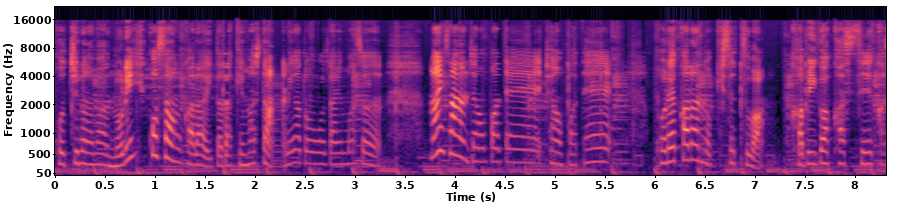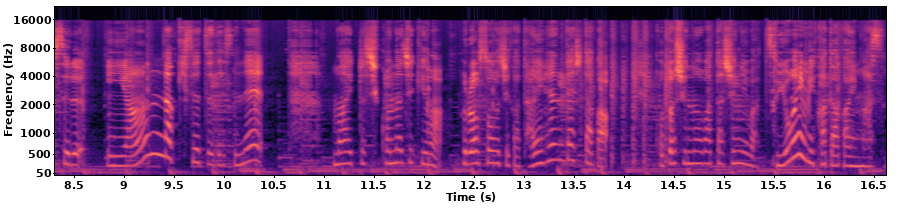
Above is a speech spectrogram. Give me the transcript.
こちらはのりひこさんからいただきました。ありがとうございます。まいさん、ちゃんぽてー、ちゃんぽてー。これからの季節は、カビが活性化する嫌な季節ですね。毎年この時期は風呂掃除が大変でしたが、今年の私には強い味方がいます。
